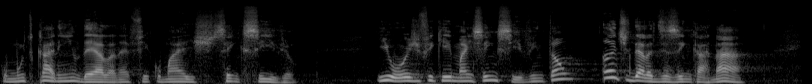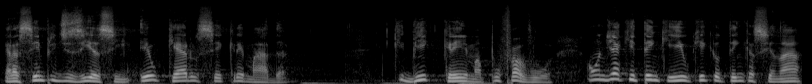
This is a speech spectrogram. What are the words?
com muito carinho dela, né? fico mais sensível. E hoje fiquei mais sensível. Então, antes dela desencarnar, ela sempre dizia assim: Eu quero ser cremada. Que me crema, por favor. Onde é que tem que ir? O que, que eu tenho que assinar?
